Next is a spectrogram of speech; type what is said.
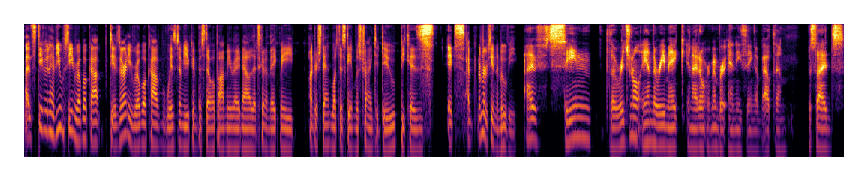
uh, Steven, have you seen RoboCop? Is there any RoboCop wisdom you can bestow upon me right now that's going to make me understand what this game was trying to do? Because it's I've never seen the movie. I've seen the original and the remake, and I don't remember anything about them besides.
